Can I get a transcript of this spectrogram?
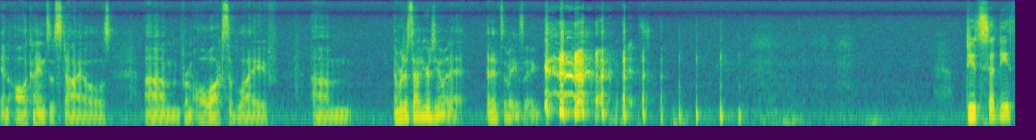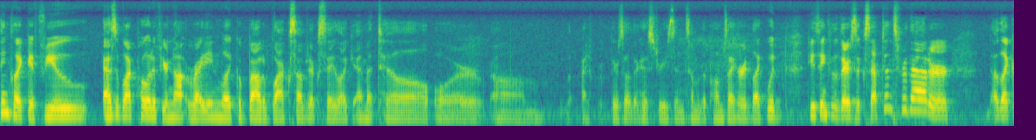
in all kinds of styles um, from all walks of life um, and we're just out here doing it and it's amazing. Do you, so do you think like if you, as a black poet, if you're not writing like about a black subject, say like Emmett Till or um, I, there's other histories in some of the poems I heard, like would, do you think that there's acceptance for that or uh, like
